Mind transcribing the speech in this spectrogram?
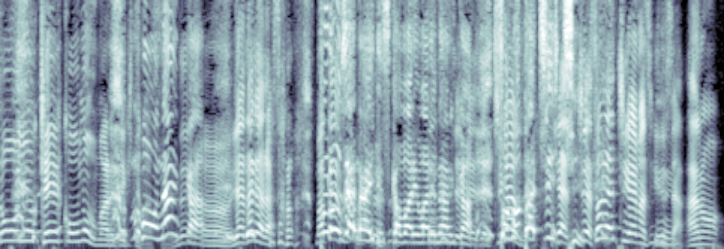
そういう傾向も生まれてきてね。もうなんかうん、いやだからそのまプロじゃないですか、我々なんか。その立ち位置。いやそれは違います樋口さん、あの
